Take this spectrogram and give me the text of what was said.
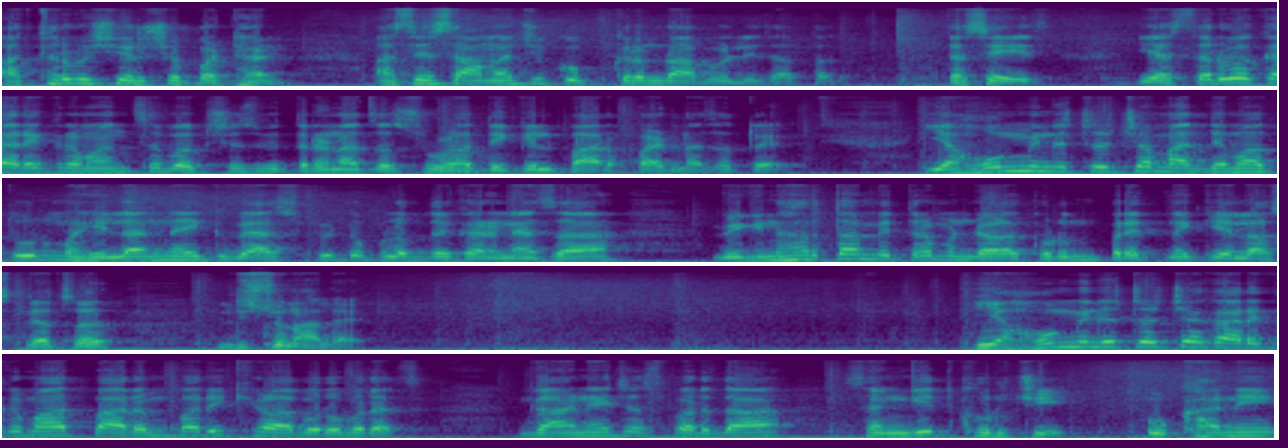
अथर्व शीर्ष पठण असे सामाजिक उपक्रम राबवले जातात. तसेच या सर्व कार्यक्रमांचं बक्षीस वितरणाचा सोहळा देखील पार पाडला जातोय. या होम मिनिस्टरच्या माध्यमातून महिलांना एक व्यासपीठ उपलब्ध करण्याचा विघ्नहर्ता मित्र मंडळाकडून प्रयत्न केला असल्याचं दिसून आलंय. या होम मिनिस्टरच्या कार्यक्रमात पारंपरिक खेळाबरोबरच गाण्याच्या स्पर्धा संगीत खुर्ची उखाणे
